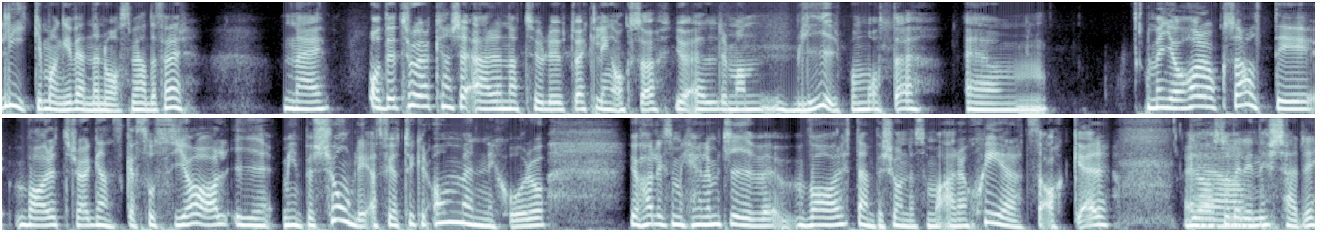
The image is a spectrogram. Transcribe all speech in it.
like mange venner nå som jeg hadde før. Nei, og det tror jeg kanskje er en naturlig utvikling også, jo eldre man blir på en måte. Um, men jeg har også alltid vært tror jeg, ganska social i min personlighet, for jeg tycker om mennesker. og jeg har liksom hele mitt liv vært den personen som har arrangert saker. Du er også veldig nysgjerrig.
